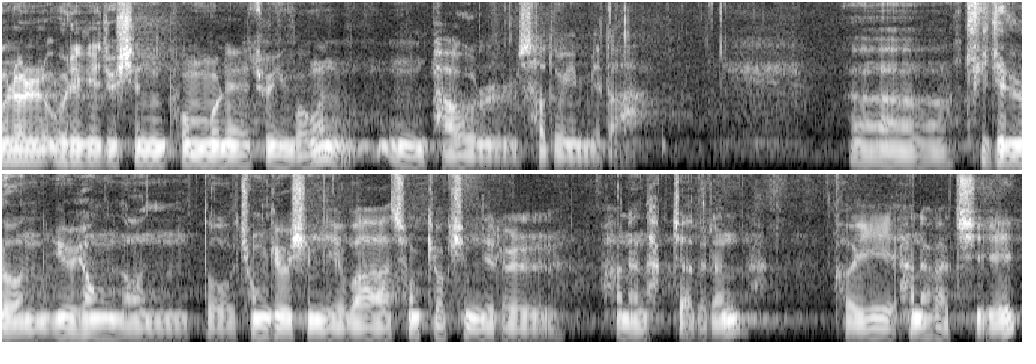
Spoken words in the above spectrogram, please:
오늘 우리에게 주신 본문의 주인공은 음, 바울 사도입니다. 어, 기질론, 유형론, 또 종교 심리와 성격 심리를 하는 학자들은 거의 하나같이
